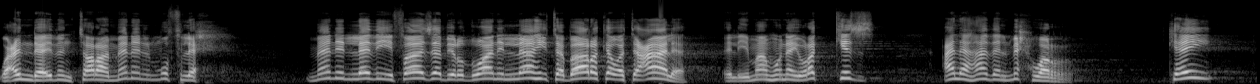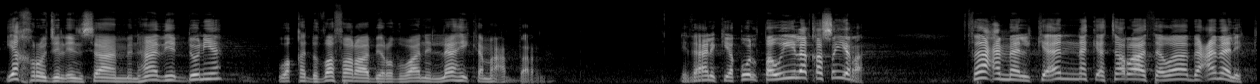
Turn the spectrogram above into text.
وعندئذ ترى من المفلح من الذي فاز برضوان الله تبارك وتعالى؟ الإمام هنا يركز على هذا المحور. كي يخرج الإنسان من هذه الدنيا وقد ظفر برضوان الله كما عبرنا. لذلك يقول طويلة قصيرة فاعمل كأنك ترى ثواب عملك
